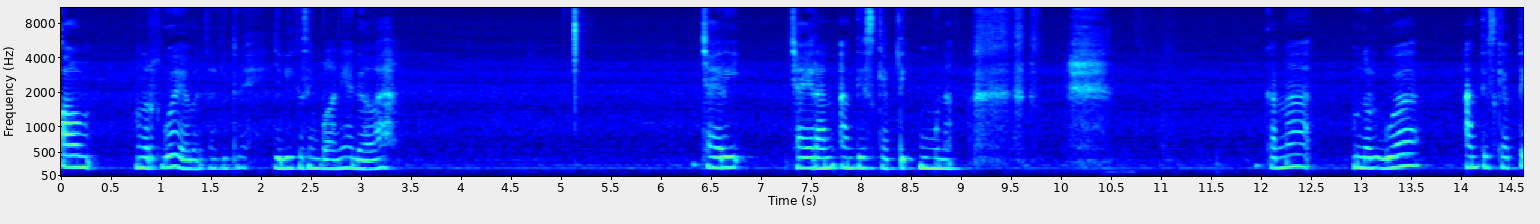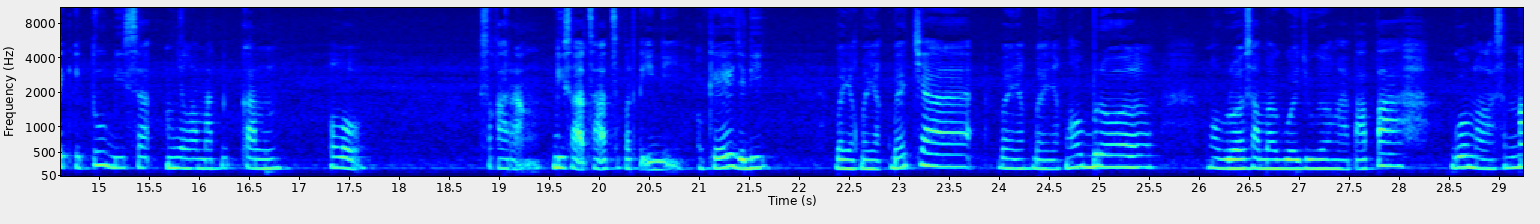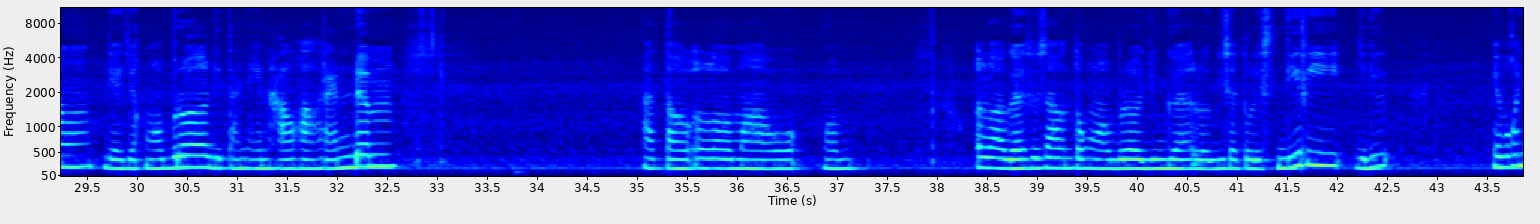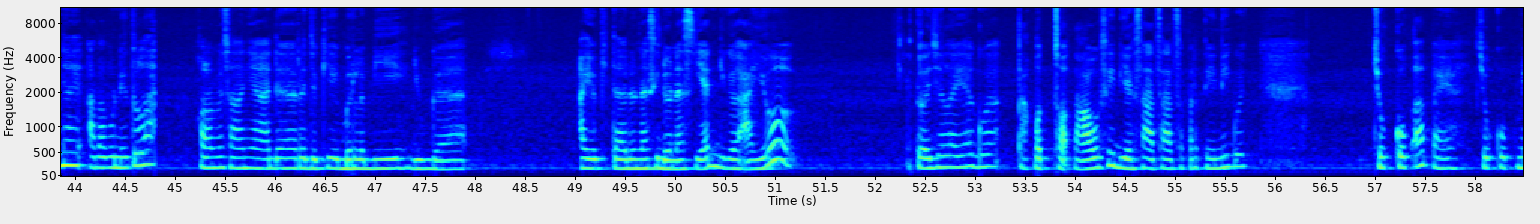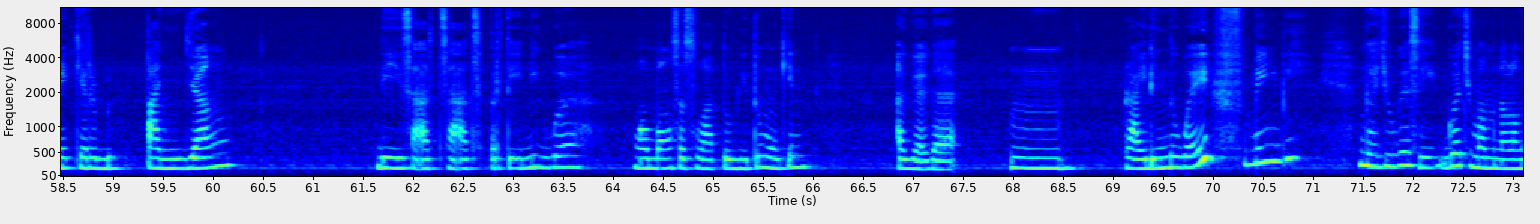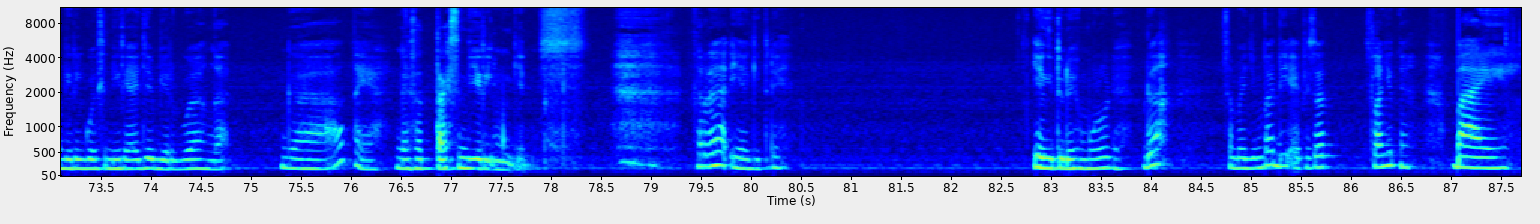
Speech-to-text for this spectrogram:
kalau menurut gue ya baca gitu deh. Jadi kesimpulannya adalah cairi cairan antiskeptik Muna. Karena menurut gue antiskeptik itu bisa menyelamatkan lo sekarang di saat-saat seperti ini. Oke okay? jadi banyak-banyak baca banyak-banyak ngobrol. Ngobrol sama gue juga nggak apa-apa. Gue malah seneng diajak ngobrol ditanyain hal-hal random. Atau lo mau ngob lo agak susah untuk ngobrol juga lo bisa tulis sendiri. Jadi ya pokoknya apa pun itulah. Kalau misalnya ada rezeki berlebih juga ayo kita donasi donasian juga ayo. Itu aja lah ya gue takut sok tahu sih dia saat-saat seperti ini. Gue cukup apa ya cukup mikir panjang di saat-saat seperti ini. Gue ngomong sesuatu gitu mungkin agak-agak hmm, riding the wave maybe? Nggak juga sih. Gue cuma menolong diri gue sendiri aja biar gue nggak nggak apa ya nggak stres sendiri mungkin. Karena ya gitu deh. Ya gitu deh mulu deh. Udah sampai jumpa di episode selanjutnya. Bye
